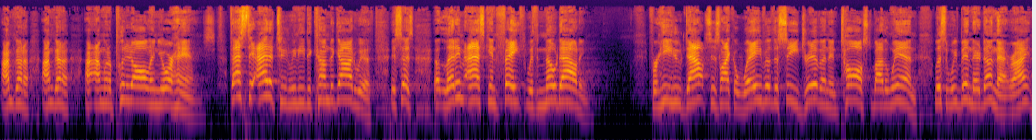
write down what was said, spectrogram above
I'm going to, I'm going to, I'm going to put it all in your hands. That's the attitude we need to come to God with. It says, uh, let him ask in faith with no doubting. For he who doubts is like a wave of the sea, driven and tossed by the wind. Listen, we've been there, done that, right?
